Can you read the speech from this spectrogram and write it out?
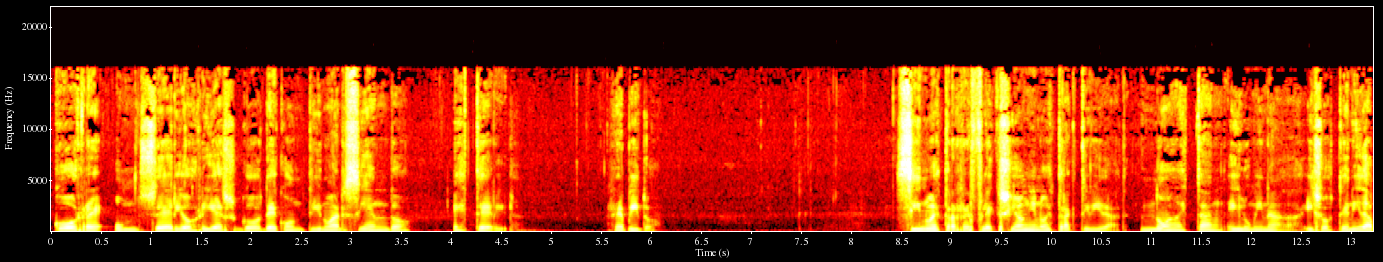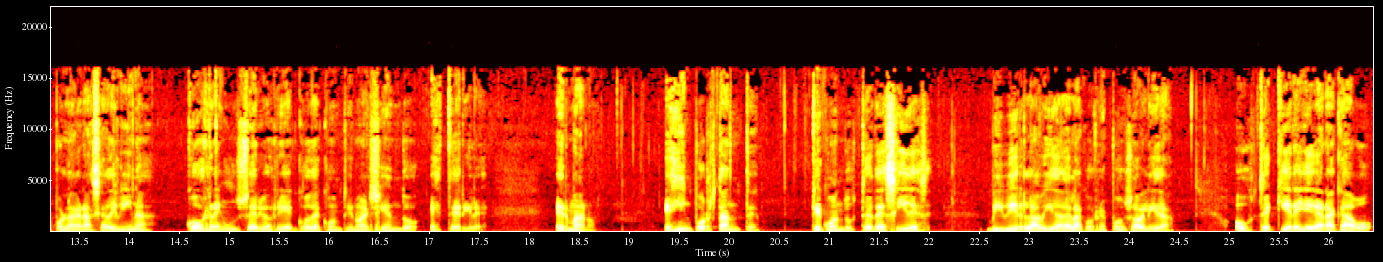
corre un serio riesgo de continuar siendo estéril. Repito, si nuestra reflexión y nuestra actividad no están iluminadas y sostenidas por la gracia divina, corren un serio riesgo de continuar siendo estériles. Hermano, es importante que cuando usted decide vivir la vida de la corresponsabilidad o usted quiere llegar a cabo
